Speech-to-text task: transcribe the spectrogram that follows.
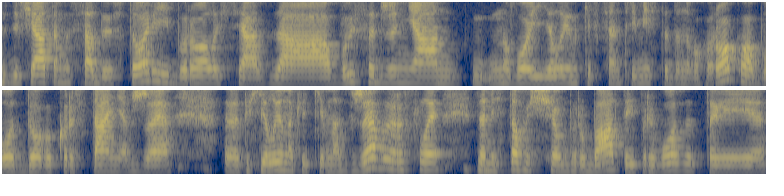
з дівчатами з саду історії боролися за висадження нової ялинки в центрі міста до Нового року або до використання вже е, тих ялинок, які в нас вже виросли, замість того, щоб рубати і привозити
